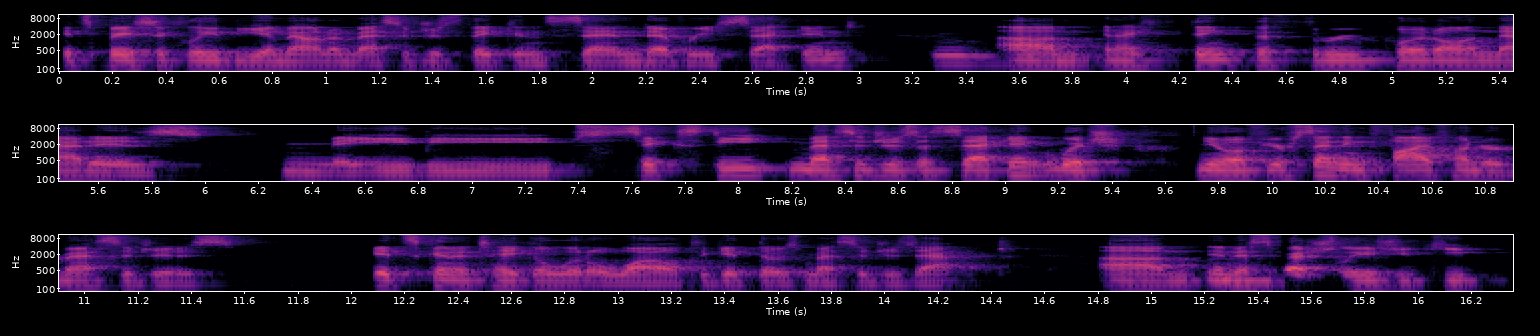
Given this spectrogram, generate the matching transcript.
It's basically the amount of messages they can send every second. Mhm. Um, and I think the throughput on that is maybe 60 messages a second, which, you know, if you're sending 500 messages, it's going to take a little while to get those messages out. Um, and Mhm. especially as you keep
